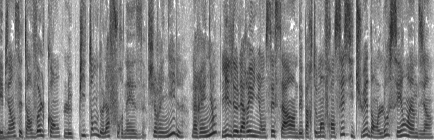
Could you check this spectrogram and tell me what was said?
eh bien, c'est un volcan, le Piton de la Fournaise. Sur une île La Réunion? L'île de la Réunion, c'est ça, un département français situé dans l'océan Indien.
